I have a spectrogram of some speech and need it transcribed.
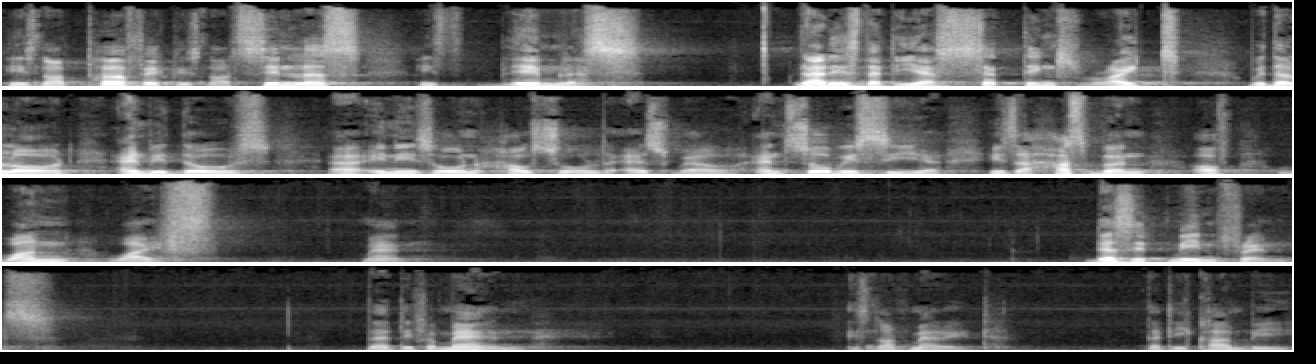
He's not perfect, he's not sinless, he's blameless. That is, that he has set things right with the Lord and with those uh, in his own household as well. And so we see here, he's a husband of one wife. Man. Does it mean, friends, that if a man is not married, that he can't be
